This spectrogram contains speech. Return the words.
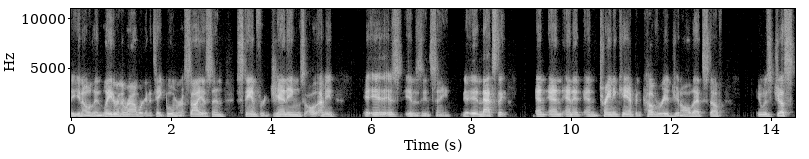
you know, then later in the round, we're going to take Boomer Esiason, Stanford Jennings. All I mean, it, it is it is insane, and that's the and and and it and training camp and coverage and all that stuff. It was just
